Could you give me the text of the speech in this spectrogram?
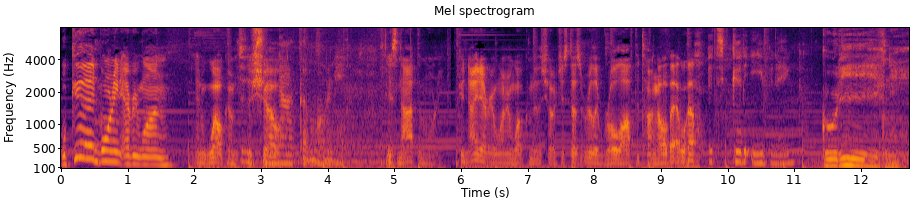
Well, good morning, everyone, and welcome to the It's show. Not the morning. It's not the morning. Good night, everyone, and welcome to the show. It just doesn't really roll off the tongue all that well. It's good evening. Good evening.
